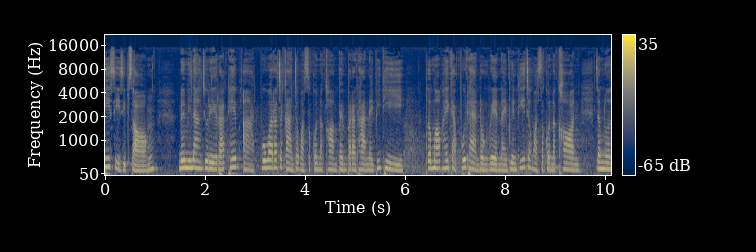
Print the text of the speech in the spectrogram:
ที่ 42 โดยมีนางจุรีรัตน์เทพอาจ ผู้ว่าราชการจังหวัดสกลนครเป็นประธานในพิธี เพื่อมอบให้กับผู้แทนโรงเรียนในพื้นที่จังหวัดสกลนครจำนวน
